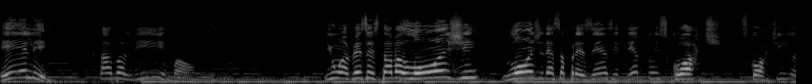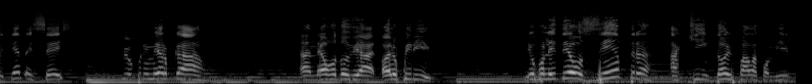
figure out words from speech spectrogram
Ele estava ali, irmãos. E uma vez eu estava longe, longe dessa presença, e dentro de um escorte, escortinho 86, meu primeiro carro, anel rodoviário. Olha o perigo. E eu falei, Deus, entra aqui então e fala comigo.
